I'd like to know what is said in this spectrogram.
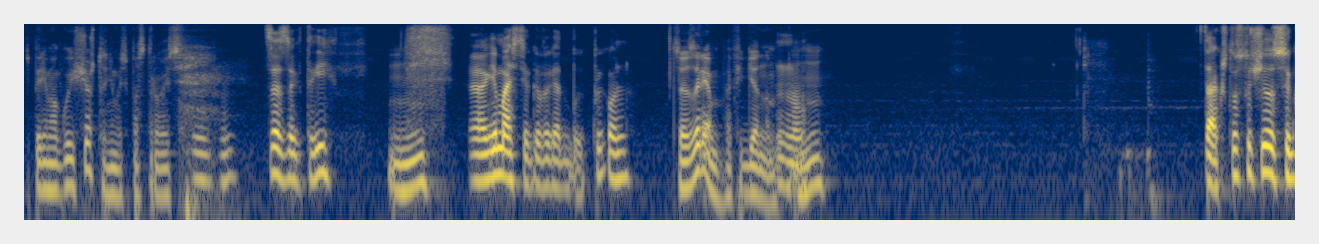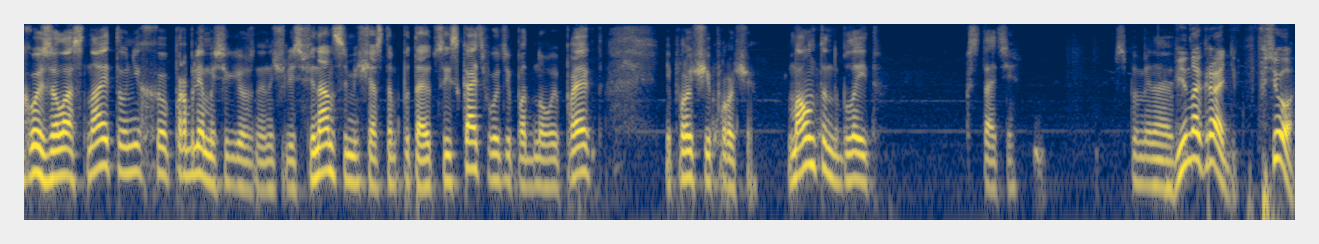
теперь могу еще что-нибудь построить. Угу. Цезарь 3. Угу. Ремастер, говорят, будет. Прикольно. Цезарем офигенным. Ну. Угу. Так, что случилось с игрой The Last Night? У них э, проблемы серьезные начались с финансами. Сейчас там пытаются искать вроде под новый проект и прочее, прочее. Mountain Blade, кстати, вспоминаю. Виноградник. Все.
